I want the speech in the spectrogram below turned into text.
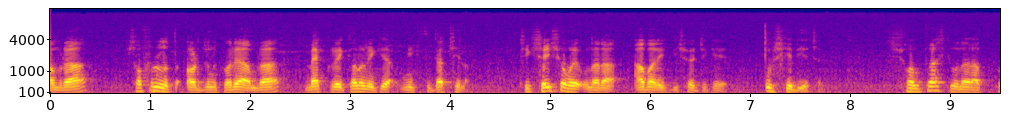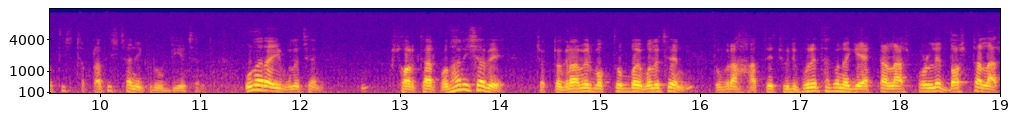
আমরা সফলতা অর্জন করে আমরা ম্যাক্রো ইকোনমিক মিক্সে যাচ্ছিলাম ঠিক সেই সময় ওনারা আবার এই বিষয়টিকে উস্কে দিয়েছেন সন্ত্রাসকে ওনারা প্রতিষ্ঠা, প্রাতিষ্ঠানিক রূপ দিয়েছেন ওনারাই বলেছেন, সরকার প্রধান হিসাবে চট্টগ্রামের বক্তব্য বলেছেন, তোমরা হাতে চুরি পরে থাকো নাকি একটা লাশ পড়লে দশটা লাশ।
